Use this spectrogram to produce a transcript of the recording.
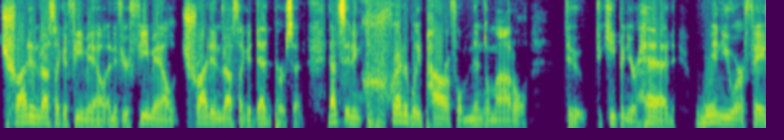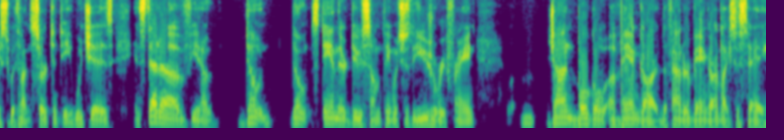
try to invest like a female. And if you're female, try to invest like a dead person. That's an incredibly powerful mental model to to keep in your head when you are faced with uncertainty, which is instead of you know don't don't stand there do something, which is the usual refrain. John Bogle of Vanguard, the founder of Vanguard, likes to say,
